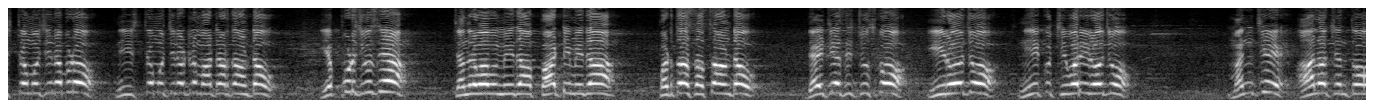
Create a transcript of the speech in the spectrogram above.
ఇష్టం వచ్చినప్పుడు నీ ఇష్టం వచ్చినట్లు మాట్లాడుతూ ఉంటావు. ఎప్పుడు చూసినా చంద్రబాబు మీద పార్టీ మీద పడుతూ సస్తా ఉంటావు. దయచేసి చూసుకో ఈరోజు నీకు చివరి రోజు. మంచి ఆలోచనతో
